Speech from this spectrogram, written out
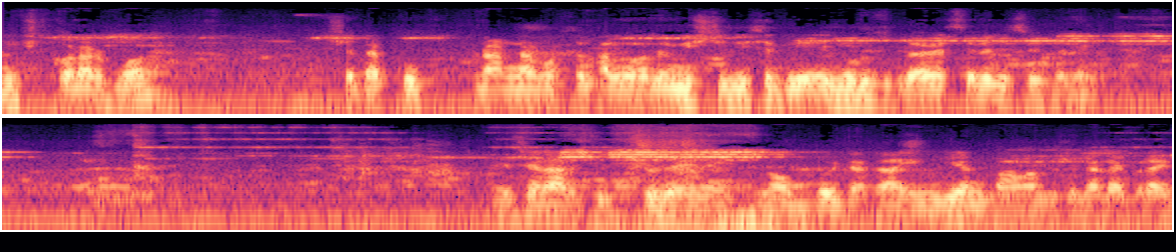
মিক্স করার পর সেটা খুব রান্না করতে ভালোভাবে মিষ্টি দিয়েছে দিয়ে এই নুডলসগুলোকে ছেড়ে দিচ্ছে এখানে। এছাড়া আর কিচ্ছু দেয় নাই। নব্বই টাকা ইন্ডিয়ান বাংলাদেশি টাকায় প্রায়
